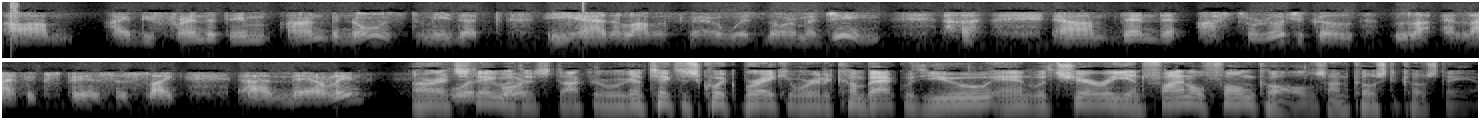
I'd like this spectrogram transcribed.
Um, I befriended him unbeknownst to me that he had a love affair with Norma Jean. um, then the astrological li- life experiences like uh, Marilyn. All right, stay with born- us, Doctor. We're going to take this quick break, and we're going to come back with you and with Sherrie and final phone calls on Coast to Coast AM.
